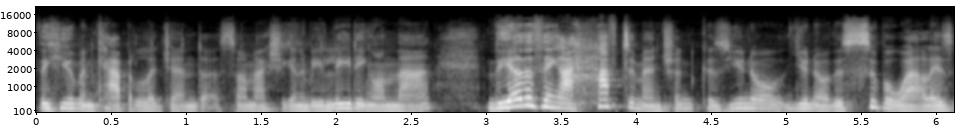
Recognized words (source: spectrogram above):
the human capital agenda. So I'm actually going to be leading on that. The other thing I have to mention, because you know you know this super well, is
